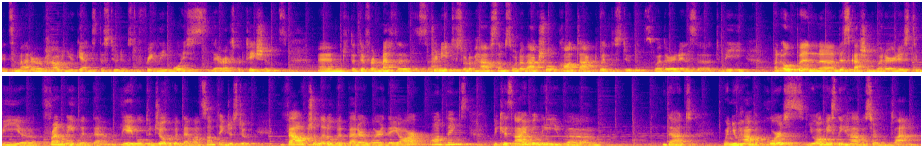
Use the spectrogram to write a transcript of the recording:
it's a matter of how do you get the students to freely voice their expectations and the different methods. You need to sort of have some sort of actual contact with the students, whether it is uh, to be an open uh, discussion, whether it is to be uh, friendly with them, be able to joke with them on something just to vouch a little bit better where they are on things because I believe um, that when you have a course, you obviously have a certain plan.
